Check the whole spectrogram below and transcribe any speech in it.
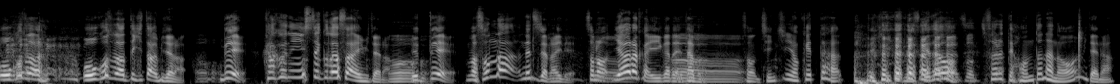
大ことな大ことなってきたみたいな。で確認してくださいみたいな。うん。言ってまあそんな熱じゃないで。そのうん。柔らかい言い方で多分分そのチンチンを蹴ったって聞いたんですけど そっちか。それって本当なの？みたいな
